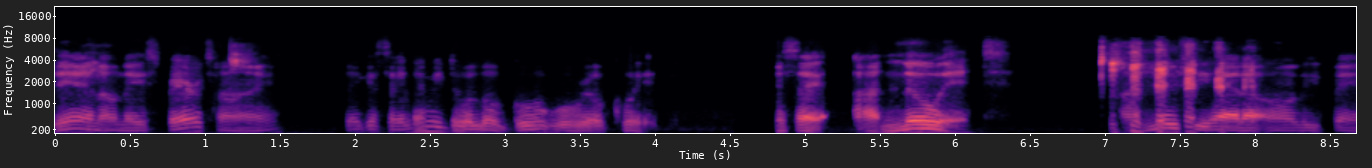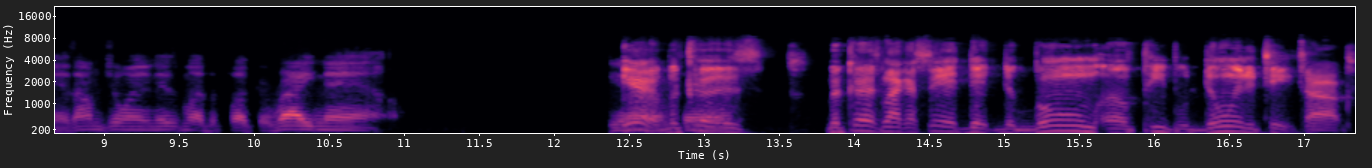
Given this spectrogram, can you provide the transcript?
then on their spare time they can say, "Let me do a little Google real quick," and say, "I knew it." I knew she had her OnlyFans. I'm joining this motherfucker right now. You know yeah, because because like I said, the, the boom of people doing the TikToks,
